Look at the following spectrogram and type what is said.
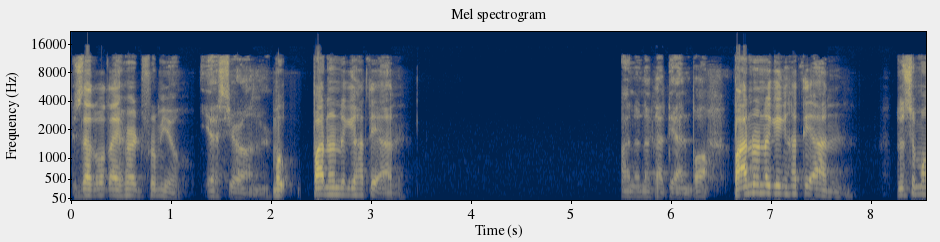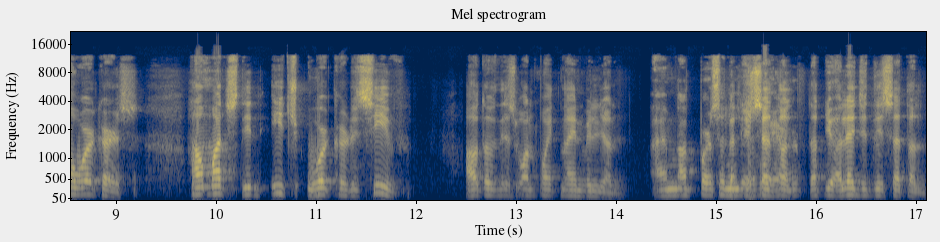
Is that what I heard from you? Yes, Your Honor. Mag, paano naging hatian? Ano naghatian po? Paano naging hatian doon sa mga workers? How much did each worker receive out of this 1.9 million I'm not that personally you aware. settled, that you allegedly settled?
